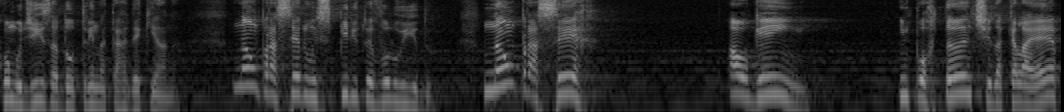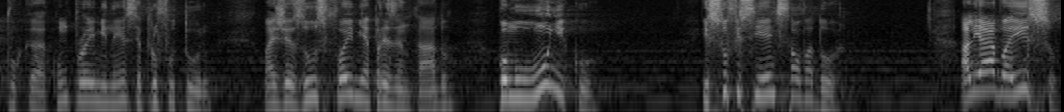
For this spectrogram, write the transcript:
como diz a doutrina kardeciana, não para ser um espírito evoluído, não para ser alguém importante daquela época, com proeminência para o futuro, mas Jesus foi me apresentado como o único e suficiente Salvador. Aliado a isso,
